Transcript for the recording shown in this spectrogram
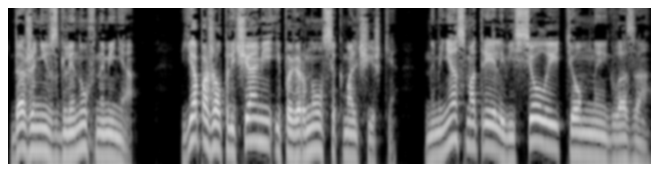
даже не взглянув на меня. Я пожал плечами и повернулся к мальчишке. На меня смотрели веселые темные глаза.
